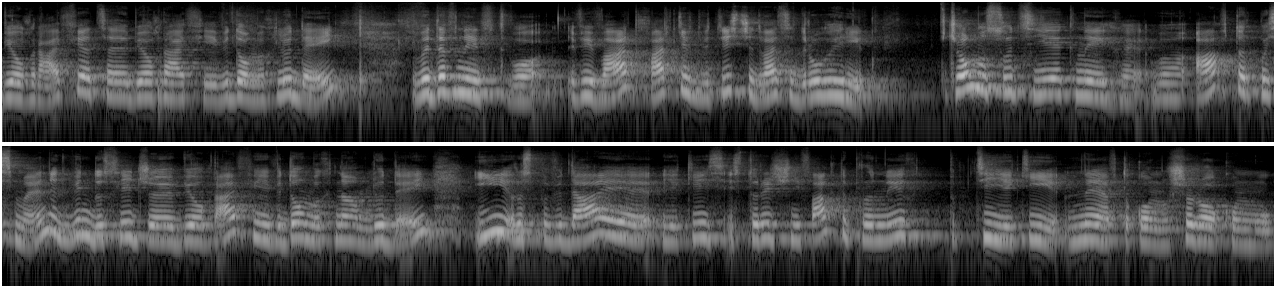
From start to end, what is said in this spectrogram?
біографія, це біографії відомих людей. Видавництво Віват Харків 2022 рік. В чому суть цієї книги? Автор, письменник, він досліджує біографії відомих нам людей і розповідає якісь історичні факти про них, ті, які не в такому широкому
